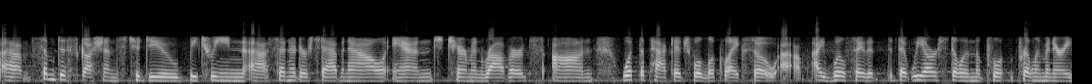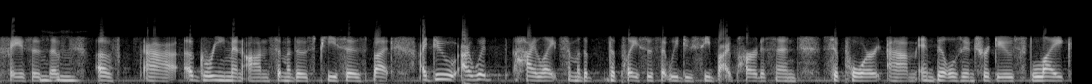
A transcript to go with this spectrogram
um, some discussions to do between uh, Senator Stabenow and Chairman Roberts on what the package will look like. So uh, I will say that that we are still in the pl- preliminary phases mm-hmm. of of uh, agreement on some of those pieces. But I do I would highlight some of the, the places that we do see bipartisan support um, and bills introduced, like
